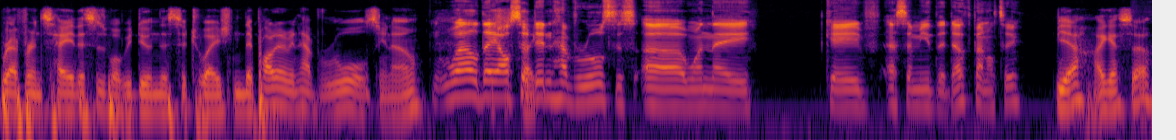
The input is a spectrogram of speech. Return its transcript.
reference, hey, this is what we do in this situation. They probably don't even have rules, you know. Well, they It's also like- didn't have rules this, uh, when they gave SMU the death penalty. Yeah, I guess so.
